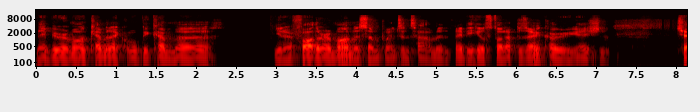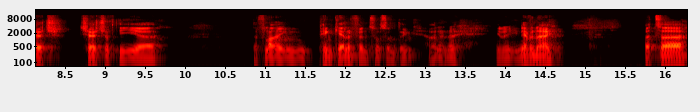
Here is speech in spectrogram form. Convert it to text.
maybe Roman Cabanac will become, uh, you know, Father Roman at some point in time, and maybe he'll start up his own congregation, church, church of the uh, the flying pink elephants or something. I don't know. You know, you never know. But uh,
